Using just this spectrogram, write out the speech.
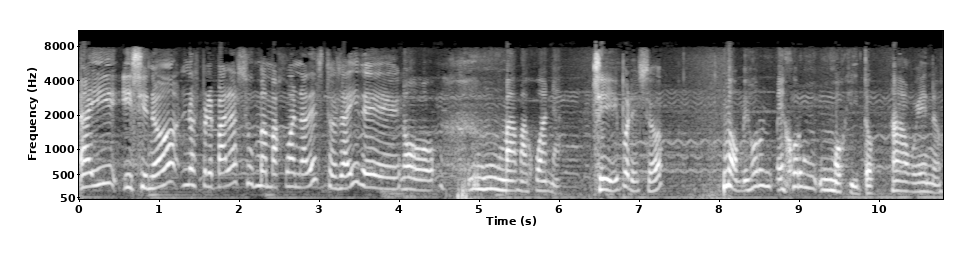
Ahí, y si no, nos preparas un mamá Juana de estos, ahí de... No, mamá Juana. Sí, por eso. No, mejor, un- mejor un, un mojito. Ah, bueno.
